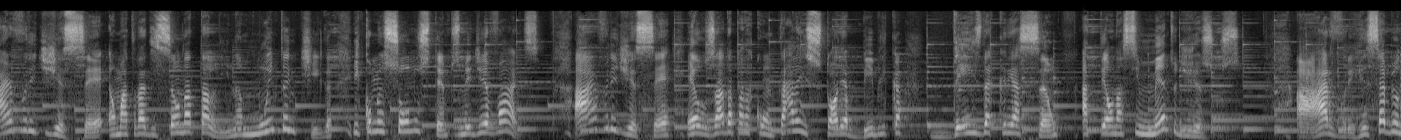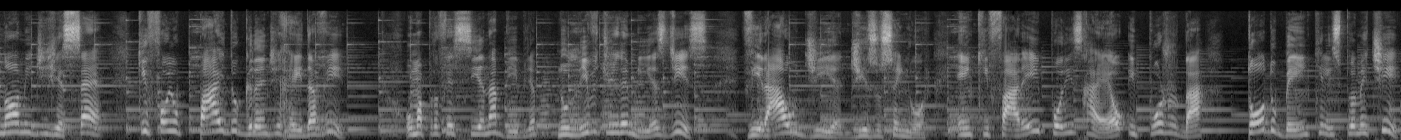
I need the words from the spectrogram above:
árvore de Jessé é uma tradição natalina muito antiga e começou nos tempos medievais. A árvore de Jessé é usada para contar a história bíblica desde a criação até o nascimento de Jesus. A árvore recebe o nome de Jessé, que foi o pai do grande rei Davi. Uma profecia na Bíblia, no livro de Jeremias, diz: Virá o dia, diz o Senhor, em que farei por Israel e por Judá todo o bem que lhes prometi.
